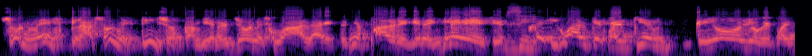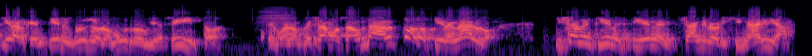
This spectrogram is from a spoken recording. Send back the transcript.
son mezclas, son mestizos también. El John Esguala, eh, tenía padre que era inglés, igual que cualquier criollo, que cualquier argentino, incluso los muy rubiecitos, que cuando empezamos a ahondar, todos tienen algo. ¿Y saben quiénes tienen sangre originaria?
